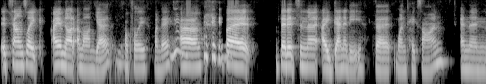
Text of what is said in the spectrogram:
it sounds like I am not a mom yet, hopefully one day. Yeah. Um, but that it's an identity that one takes on and then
